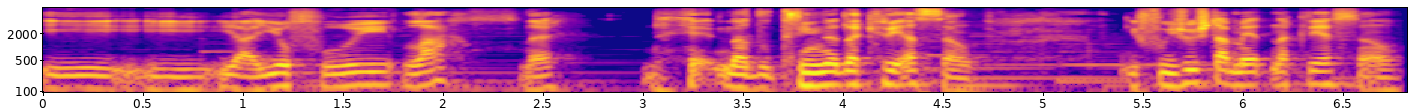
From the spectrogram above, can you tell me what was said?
e, e, e aí eu fui lá, né? Na doutrina da criação e fui justamente na criação.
